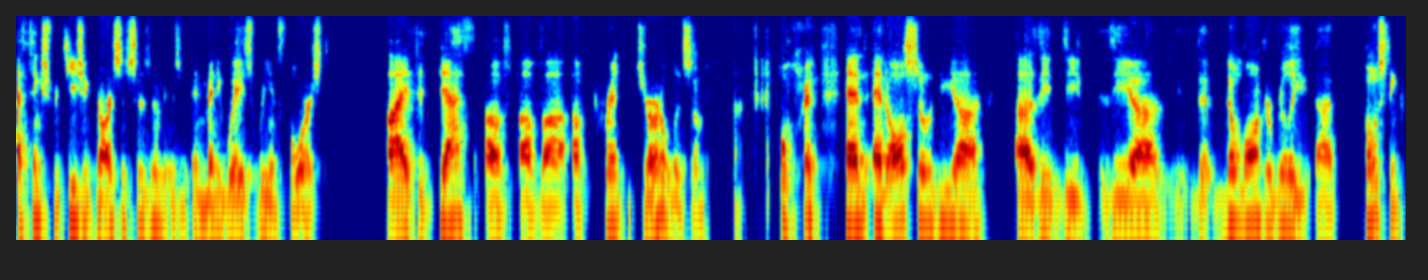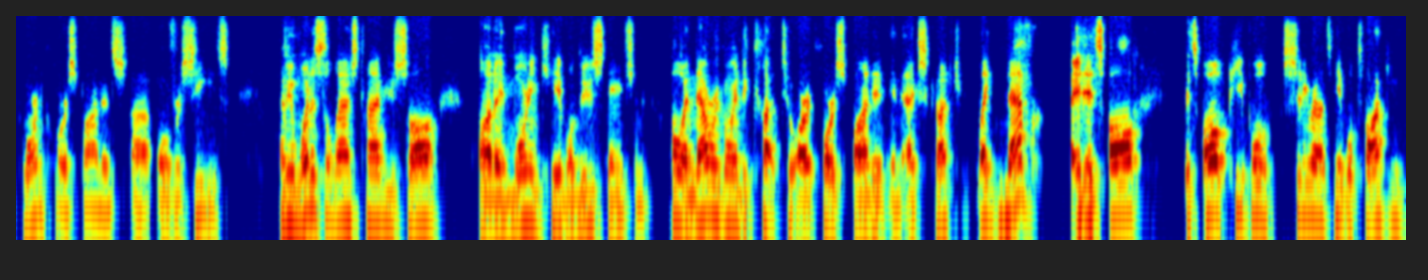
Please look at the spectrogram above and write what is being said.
I think strategic narcissism is in many ways reinforced by the death of of, uh, of print journalism, and and also the uh, uh, the the the, uh, the no longer really uh, posting foreign correspondents uh, overseas. I mean, when is the last time you saw on a morning cable news station oh, and now we're going to cut to our correspondent in X country. Like never, right? It's all it's all people sitting around a table talking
